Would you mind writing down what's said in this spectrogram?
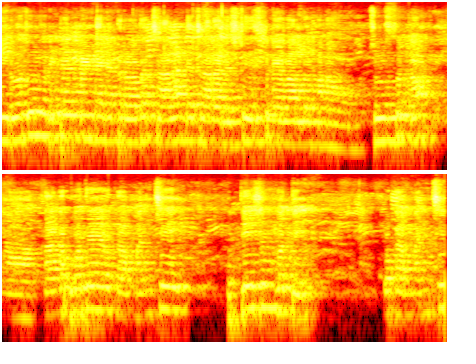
ఈ రోజుల్లో రిటైర్మెంట్ అయిన తర్వాత చాలా అంటే చాలా రెస్ట్ తీసుకునే వాళ్ళు మనం చూస్తున్నాం. కాకపోతే ఒక మంచి ఉద్దేశం కొద్ది ఒక మంచి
